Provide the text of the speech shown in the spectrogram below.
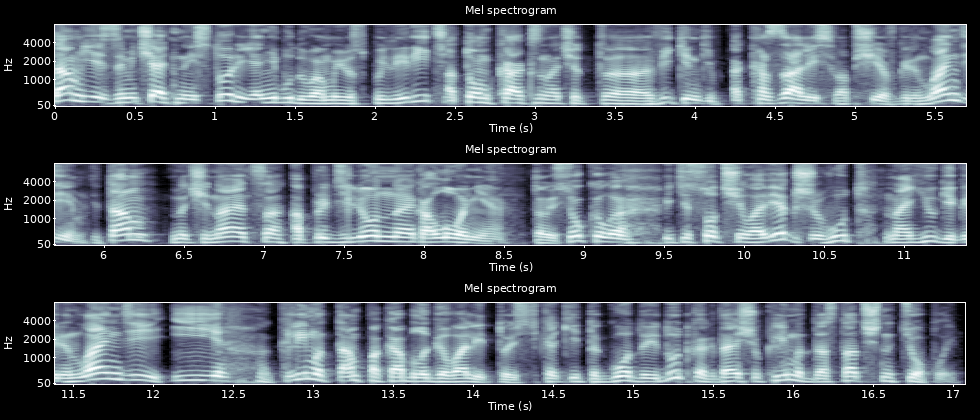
Там есть замечательная история, я не буду вам ее спойлерить, о том, как, значит, э, викинги оказались вообще в Гренландии. И там начинается определенная колония. То есть около 500 человек живут на юге Гренландии, и климат там пока благоволит. То есть какие-то годы идут, когда еще климат достаточно теплый.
